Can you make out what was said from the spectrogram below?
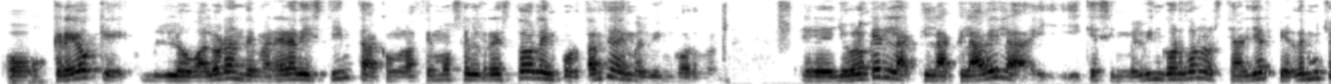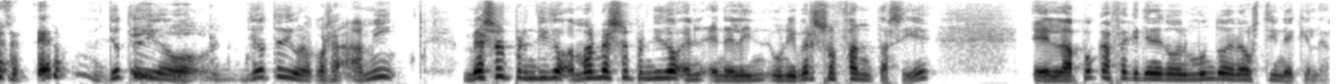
o creo que lo valoran de manera distinta, como lo hacemos el resto, la importancia de Melvin Gordon. Eh, yo creo que es la, clave y, la, y, que sin Melvin Gordon los Chargers pierden muchos enteros. Yo te digo, yo te digo una cosa, a mí me ha sorprendido, además me ha sorprendido en, el universo fantasy, ¿eh? en la poca fe que tiene todo el mundo en Austin Eckler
